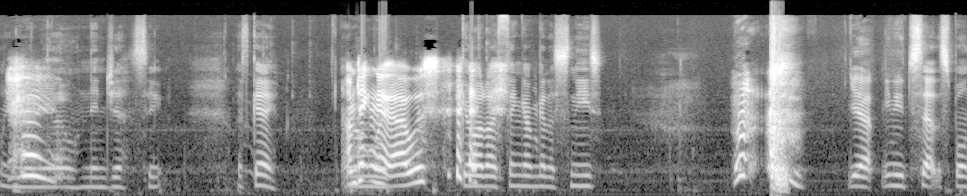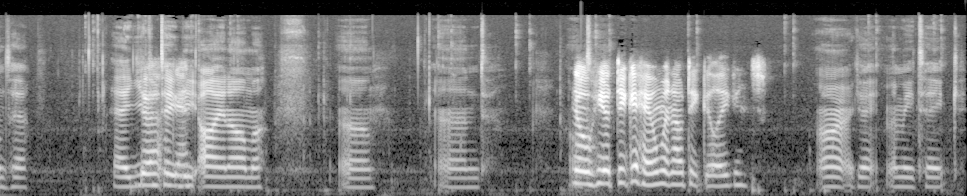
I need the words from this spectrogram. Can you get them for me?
Little ninja suit. Let's go. I'm Oh taking my it hours. God, I think I'm gonna sneeze. yeah, you need to set the spawns here. Uh, you Yeah, can take again. the iron armor, um, and no, here, take a helmet and I'll take your leggings. alright, okay. Let me take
